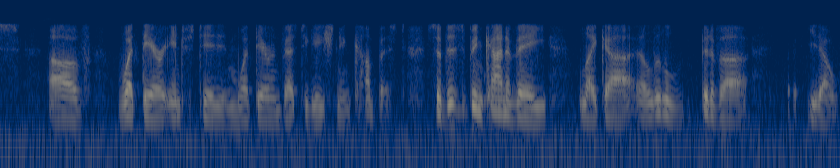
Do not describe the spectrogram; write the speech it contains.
of what they're interested in, what their investigation encompassed. So this has been kind of a like a, a little bit of a, you know,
